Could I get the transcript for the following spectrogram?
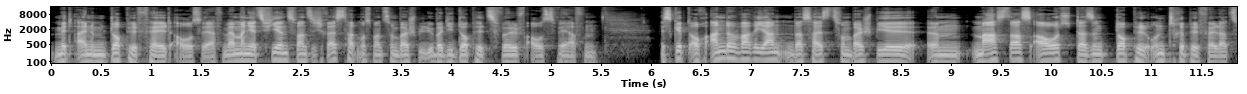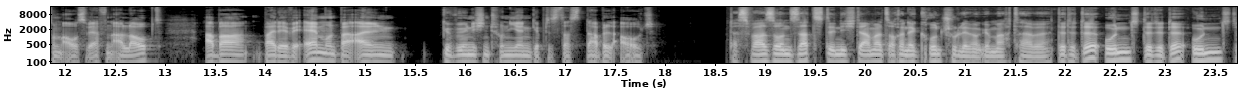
mit einem Doppelfeld auswerfen. Wenn man jetzt 24 Rest hat, muss man zum Beispiel über die Doppel 12 auswerfen. Es gibt auch andere Varianten, das heißt zum Beispiel ähm, Masters Out, da sind Doppel- und Trippelfelder zum Auswerfen erlaubt. Aber bei der WM und bei allen gewöhnlichen Turnieren gibt es das Double Out. Das war so ein Satz, den ich damals auch in der Grundschule immer gemacht habe. Und, und,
